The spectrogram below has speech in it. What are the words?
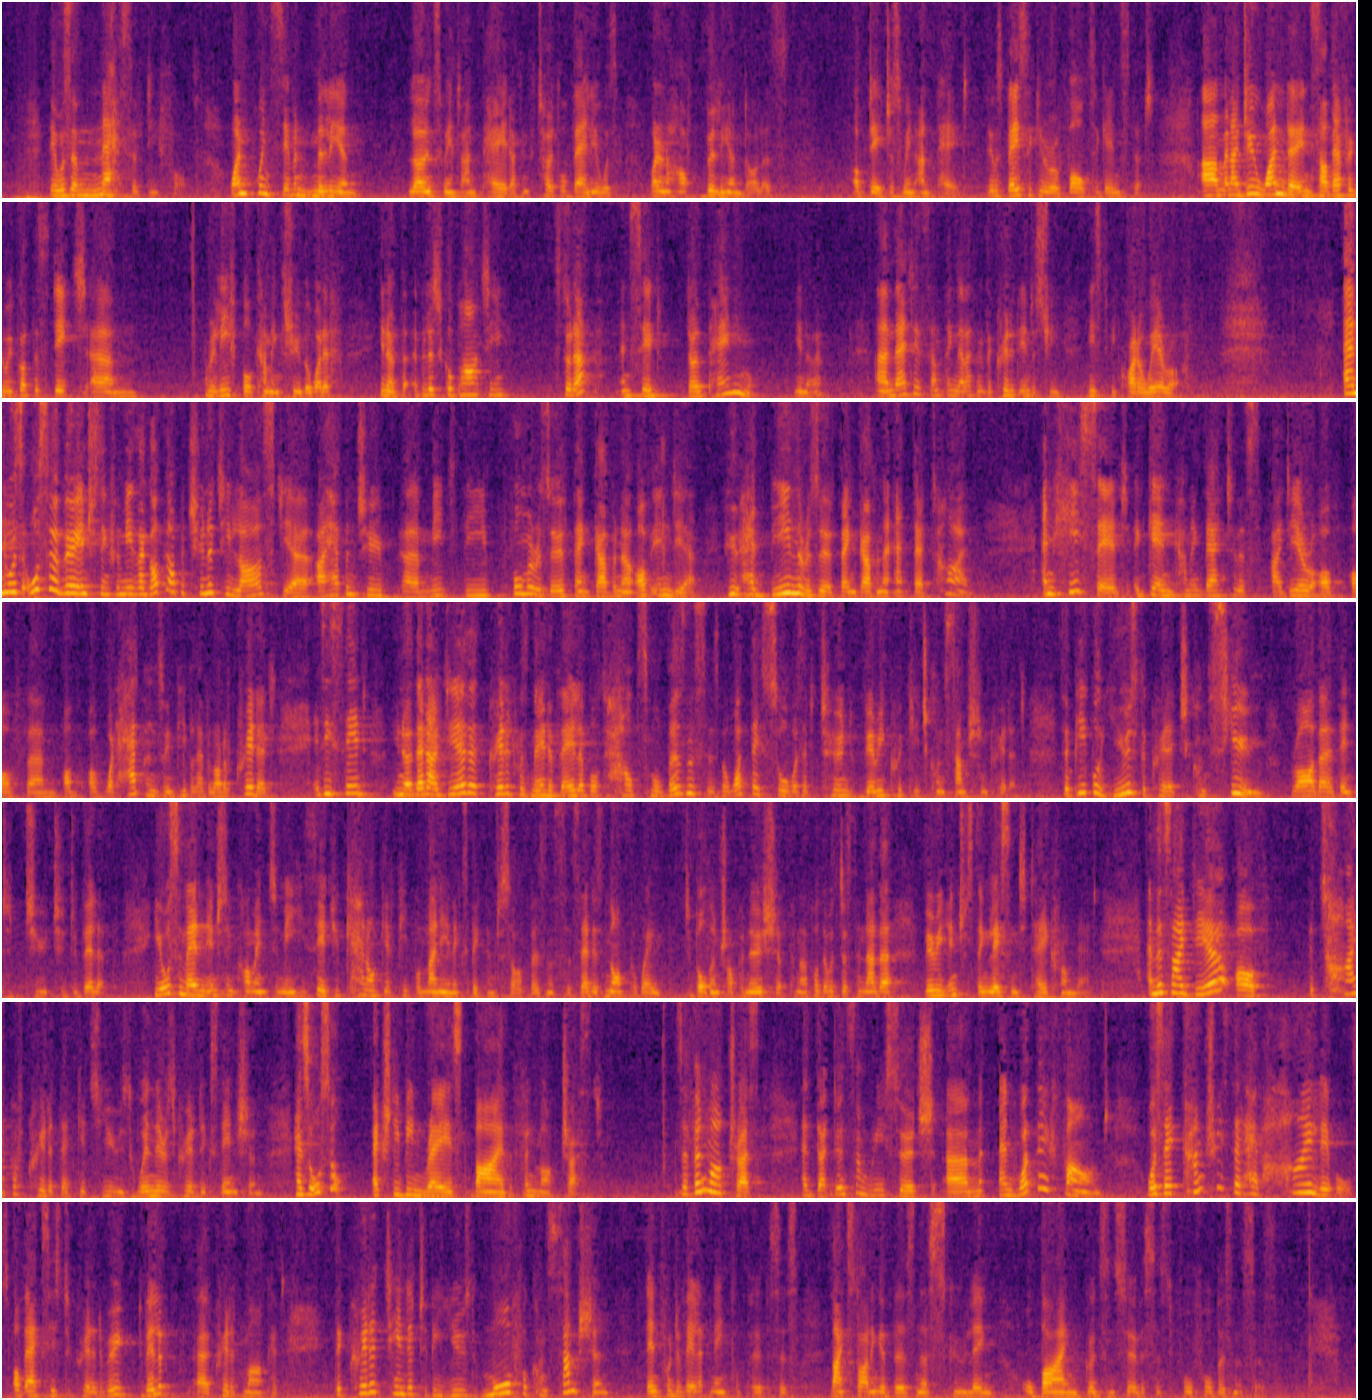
There was a massive default. 1.7 million loans went unpaid. I think the total value was $1.5 billion of debt just went unpaid. There was basically a revolt against it. Um, and I do wonder in South Africa, we've got this debt um, relief bill coming through, but what if you know, a political party stood up and said, don't pay anymore, you know. And that is something that I think the credit industry needs to be quite aware of. And was also very interesting for me is I got the opportunity last year. I happened to uh, meet the former Reserve Bank governor of India, who had been the Reserve Bank governor at that time. And he said, again, coming back to this idea of, of, um, of, of, what happens when people have a lot of credit, is he said, you know, that idea that credit was made available to help small businesses, but what they saw was it turned very quickly to consumption credit. So people used the credit to consume rather than to, to, to develop. He also made an interesting comment to me. He said, You cannot give people money and expect them to start businesses. That is not the way to build entrepreneurship. And I thought that was just another very interesting lesson to take from that. And this idea of the type of credit that gets used when there is credit extension has also actually been raised by the Finmark Trust. So Finmark Trust has done some research, um, and what they found was that countries that have high levels of access to credit, a very developed uh, credit market, the credit tended to be used more for consumption than for developmental purposes, like starting a business, schooling, or buying goods and services for, for businesses.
